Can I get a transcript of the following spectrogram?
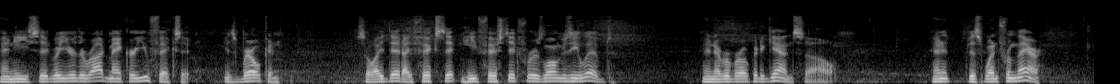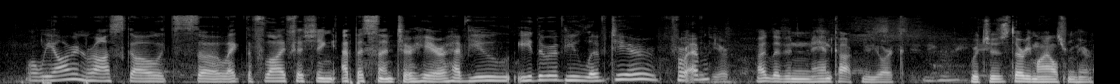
And he said, Well, you're the rod maker, you fix it. It's broken. So I did. I fixed it, and he fished it for as long as he lived. And never broke it again, so. And it just went from there. Well, we are in Roscoe. It's uh, like the fly fishing epicenter here. Have you, either of you, lived here forever? Here. I live in Hancock, New York, which is 30 miles from here.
